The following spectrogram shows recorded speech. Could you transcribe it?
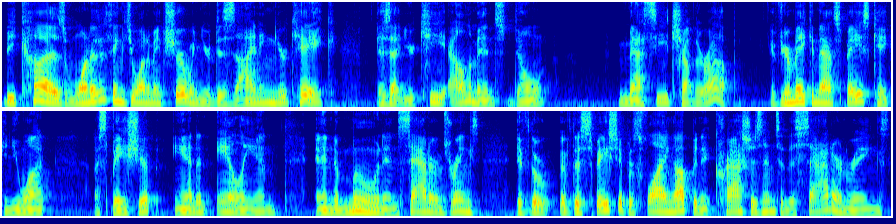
because one of the things you want to make sure when you're designing your cake is that your key elements don't mess each other up. If you're making that space cake and you want a spaceship and an alien and a moon and Saturn's rings, if the if the spaceship is flying up and it crashes into the Saturn rings,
